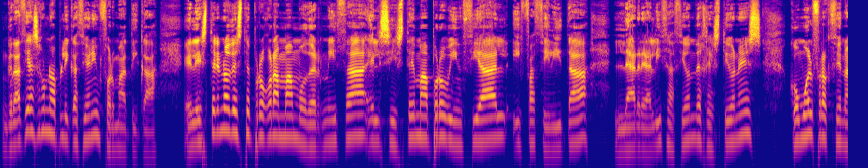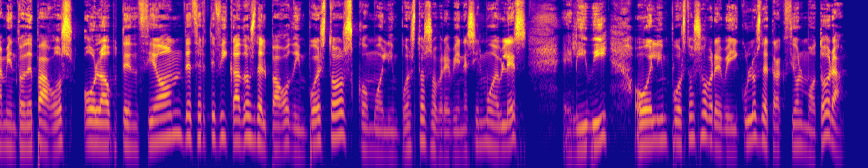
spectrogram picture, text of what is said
gracias a una aplicación informática. El estreno de este programa moderniza el sistema provincial y facilita la realización de gestiones como el fraccionamiento de pagos o la obtención de certificados del pago de impuestos como el impuesto sobre bienes inmuebles, el IBI o el impuesto sobre vehículos de tracción motora.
